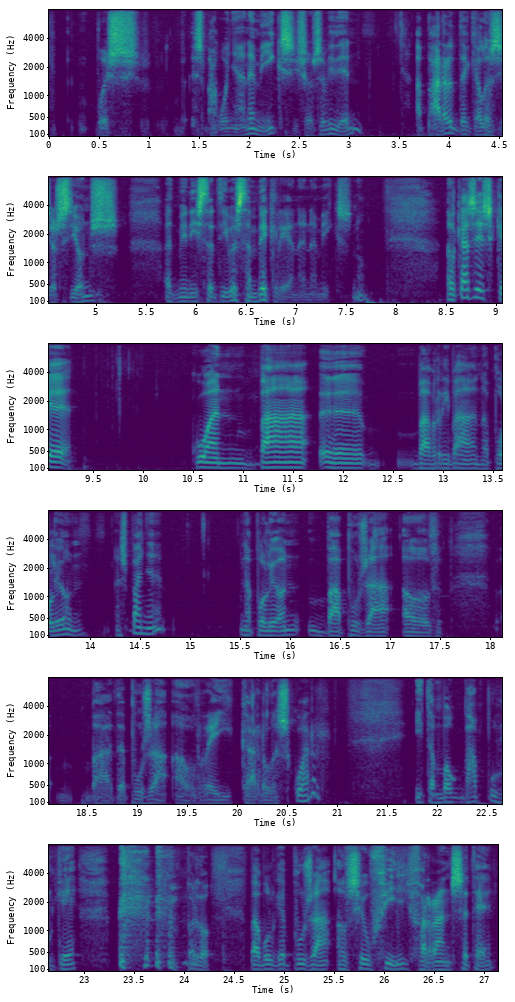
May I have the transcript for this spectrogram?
pues, es va guanyar enemics, això és evident. A part de que les gestions administratives també creen enemics. No? El cas és que quan va, eh, va arribar Napoleó a Espanya, Napoleó va posar el, va deposar el rei Carles IV i tampoc va voler perdó, va voler posar el seu fill Ferran VII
